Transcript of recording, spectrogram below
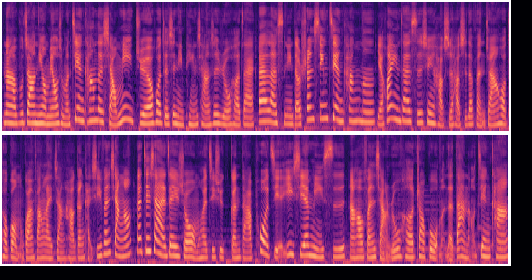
那不知道你有没有什么健康的小秘诀，或者是你平常是如何在 balance 你的身心健康呢？也欢迎在私讯好时好时的粉砖，或透过我们官方来账号跟凯西分享哦。那接下来这一周，我们会继续跟大家破解一些迷思，然后分享如何照顾我们的大脑健康，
